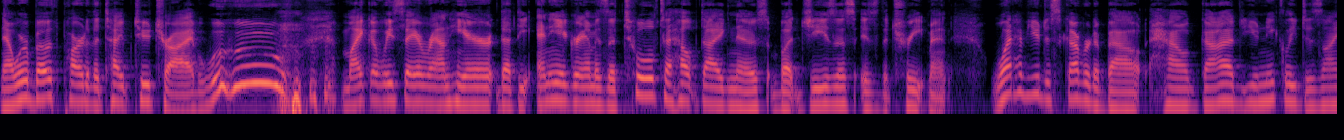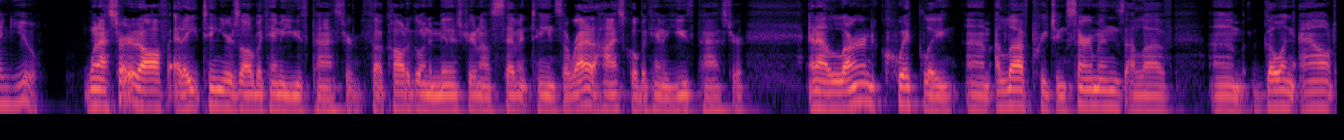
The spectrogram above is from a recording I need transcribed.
Now we're both part of the type 2 tribe. Woohoo! Micah, we say around here that the Enneagram is a tool to help diagnose, but Jesus is the treatment. What have you discovered about how God uniquely designed you? When I started off at 18 years old, I became a youth pastor. Felt called to go into ministry when I was 17. So right out of high school, I became a youth pastor. And I learned quickly, um, I love preaching sermons. I love um, going out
